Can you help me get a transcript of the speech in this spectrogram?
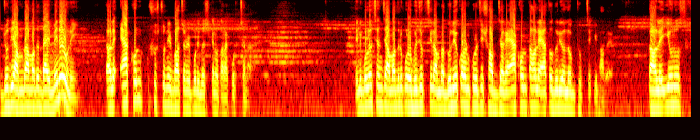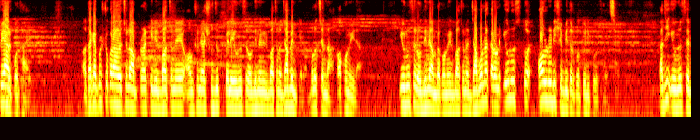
যদি আমরা আমাদের দায় মেনেও নেই, তাহলে এখন সুষ্ঠু নির্বাচনের পরিবেশ কেন তারা করছে না? তিনি বলেছেন যে আমাদের উপর অভিযোগ ছিল, আমরা দলীয়করণ করেছি সব জায়গায়। এখন তাহলে এত দলীয় লোক ঢুকছে কীভাবে? তাহলে ইউনুস ফেয়ার কোথায়? তাকে প্রশ্ন করা হয়েছিল, আপনারা কি নির্বাচনে অংশ নেওয়ার সুযোগ পেলে ইউনুসের অধীনে নির্বাচনে যাবেন কিনা? বলেছেন না, কখনোই না। ইউনুসের অধীনে আমরা কোনো নির্বাচনে যাব না, কারণ ইউনুস তো অলরেডি সে বিতর্ক তৈরি করে ফেলেছে। কাজে ইউনুসের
